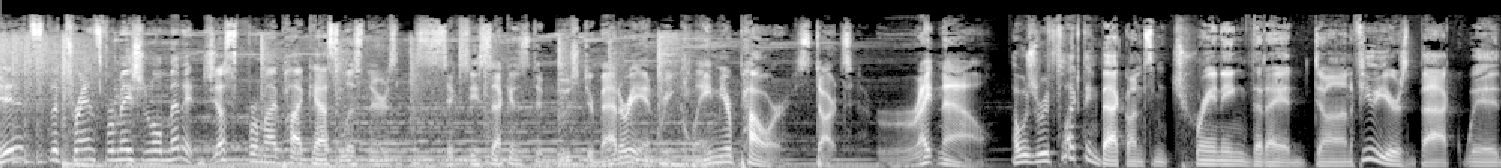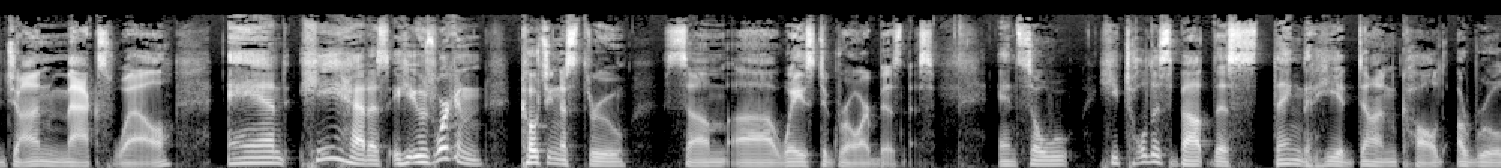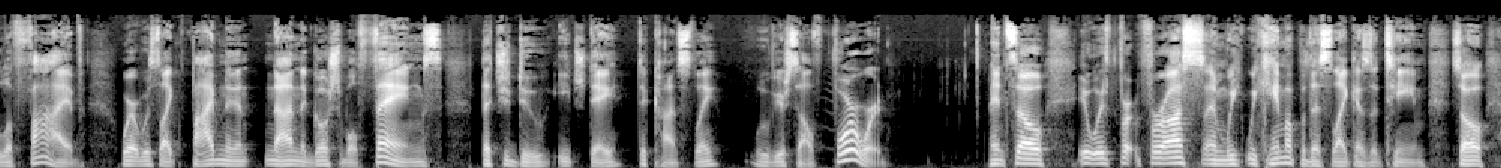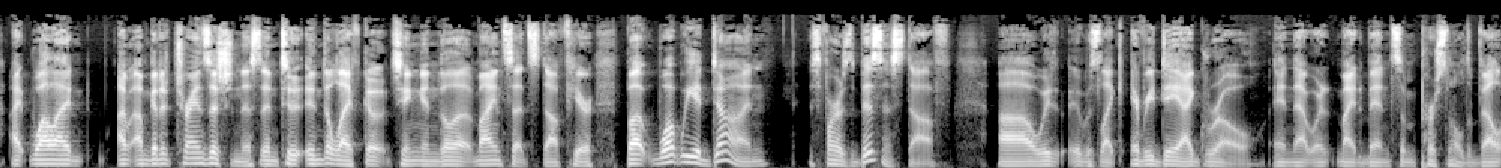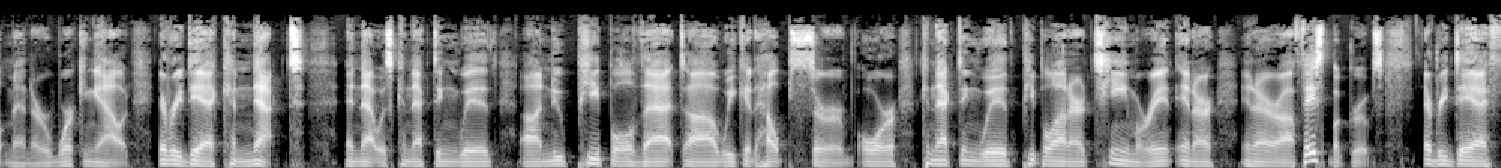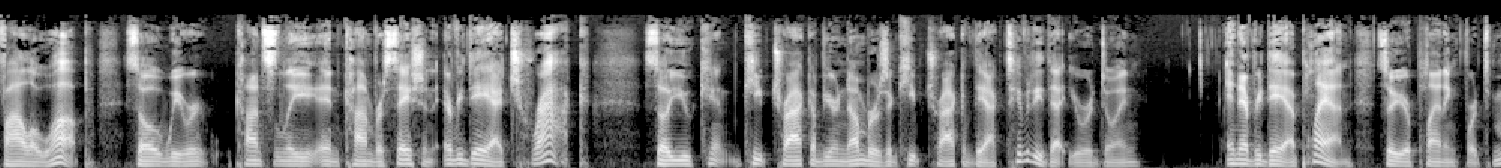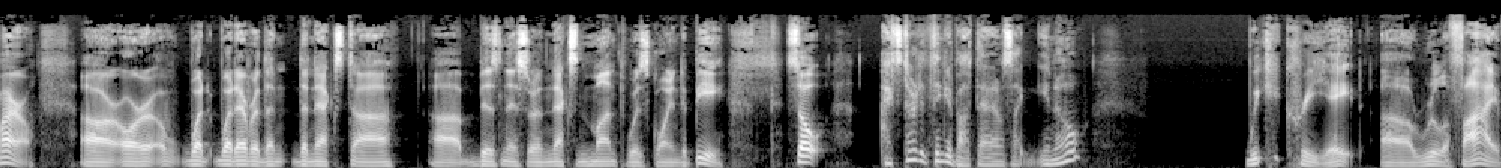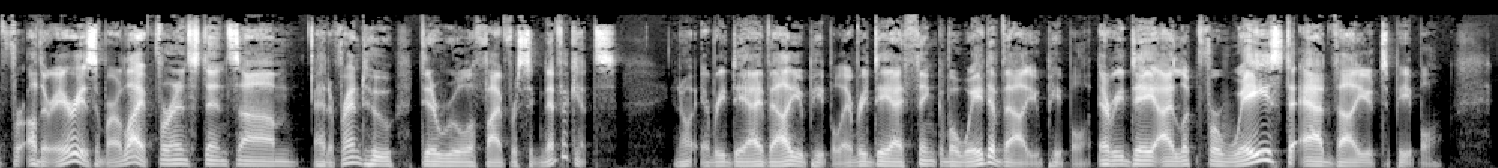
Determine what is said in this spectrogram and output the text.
It's the Transformational Minute just for my podcast listeners. 60 seconds to boost your battery and reclaim your power starts right now. I was reflecting back on some training that I had done a few years back with John Maxwell, and he had us, he was working, coaching us through some uh, ways to grow our business. And so he told us about this thing that he had done called a rule of five, where it was like five non negotiable things that you do each day to constantly move yourself forward. And so it was for, for us, and we, we came up with this like as a team. So I, while I I'm, going to transition this into into life coaching and the mindset stuff here, but what we had done as far as the business stuff uh, we, it was like every day I grow, and that would, might have been some personal development or working out. Every day I connect, and that was connecting with uh, new people that uh, we could help serve, or connecting with people on our team or in, in our in our uh, Facebook groups. Every day I follow up, so we were constantly in conversation. Every day I track, so you can keep track of your numbers or keep track of the activity that you were doing and every day I plan. So you're planning for tomorrow, uh, or what whatever the the next uh, uh, business or the next month was going to be. So I started thinking about that. I was like, you know, we could create a rule of five for other areas of our life. For instance, um, I had a friend who did a rule of five for significance. You know, every day I value people. Every day I think of a way to value people. Every day I look for ways to add value to people.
